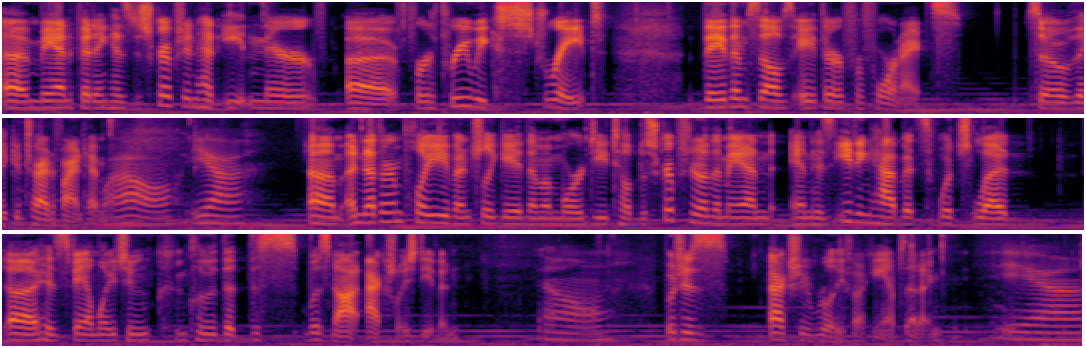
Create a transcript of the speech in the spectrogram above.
a man fitting his description had eaten there uh, for three weeks straight, they themselves ate there for four nights. So they could try to find him. Wow. Yeah. Um, another employee eventually gave them a more detailed description of the man and his eating habits, which led uh, his family to conclude that this was not actually Steven, Oh. which is actually really fucking upsetting. Yeah.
